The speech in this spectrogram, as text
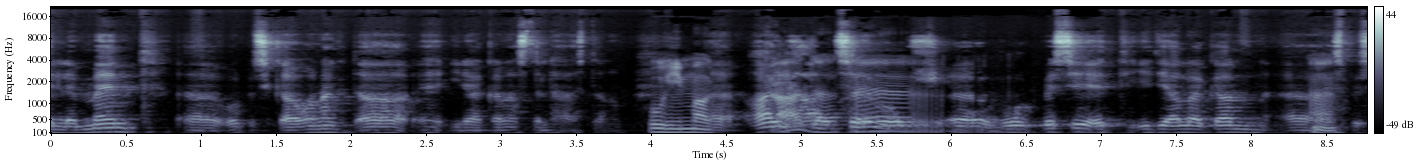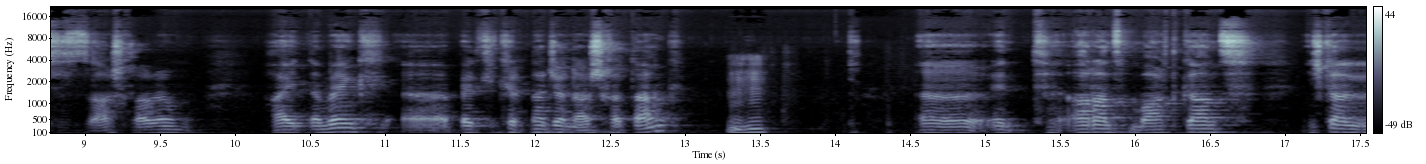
էլեմենտ որպեսզի կարողանանք դա իրականացնել Հայաստանում ու հիմա այլ հարցը որ որպեսզի այդ իդեալական այսպես աշխարհում հայտնվենք, պետք է քրտնաջան աշխատանք։ Ահա այդ առանց մարդկանց ինչքան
